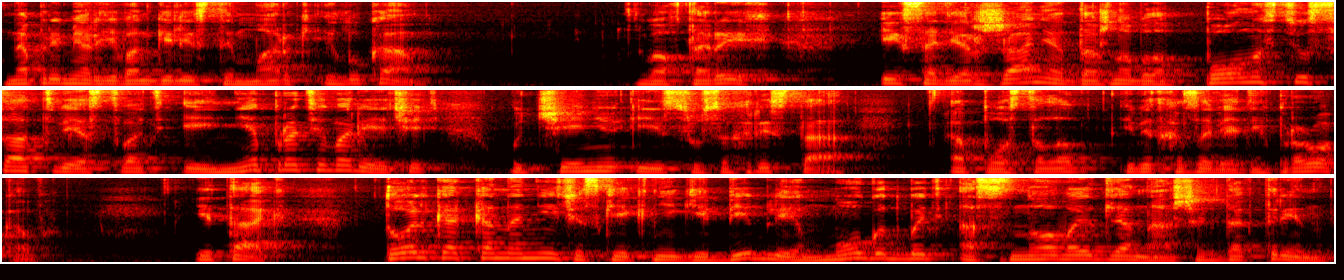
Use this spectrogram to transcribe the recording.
например, евангелисты Марк и Лука. Во-вторых, их содержание должно было полностью соответствовать и не противоречить учению Иисуса Христа, апостолов и ветхозаветных пророков. Итак, только канонические книги Библии могут быть основой для наших доктрин,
